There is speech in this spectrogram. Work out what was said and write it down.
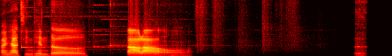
看一下今天的大辣哦，呃，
